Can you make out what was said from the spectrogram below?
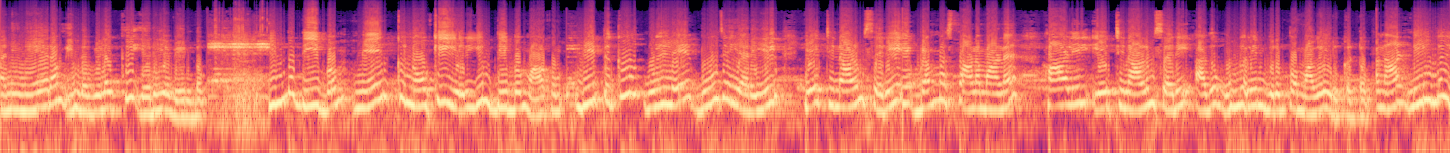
மணி நேரம் இந்த விளக்கு எரிய வேண்டும். இந்த தீபம் மேற்கு நோக்கி எரியும் தீபம் ஆகும் வீட்டுக்கு உள்ளே பூஜை அறையில் ஏற்றினாலும் சரி பிரம்மஸ்தானமான ஹாலில் ஏற்றினாலும் சரி அது உங்களின் விருப்பமாக இருக்கட்டும். ஆனால் நீங்கள்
